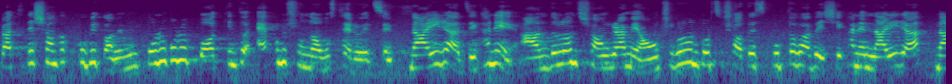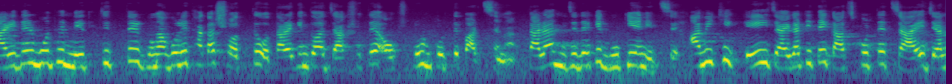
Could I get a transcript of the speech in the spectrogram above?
প্রার্থীদের সংখ্যা খুবই কম এবং কোনো কোনো পদ কিন্তু এখনও শূন্য অবস্থায় রয়েছে। নারীরা যেখানে আন্দোলন সংগ্রামে অংশগ্রহণ করছে স্বতঃস্ফূর্তভাবে, সেখানে নারীরা নারীদের মধ্যে নেতৃত্বের গুণাবলী থাকা সত্ত্বেও তারা কিন্তু আর জাকসুতে অংশগ্রহণ করতে পারছে না। তারা নিজেদেরকে গুটিয়ে নিচ্ছে। আমি ঠিক এই জায়গাটিতে কাজ করতে চাই যেন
